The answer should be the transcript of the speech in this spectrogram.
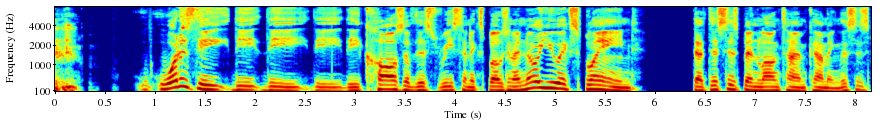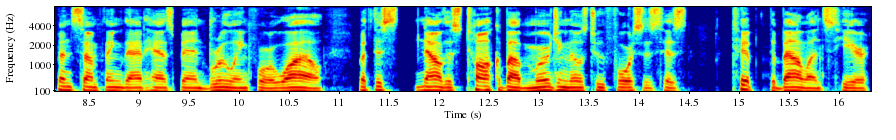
what is the, the the the the cause of this recent explosion? I know you explained that this has been a long time coming. This has been something that has been brewing for a while, but this now this talk about merging those two forces has tipped the balance here.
